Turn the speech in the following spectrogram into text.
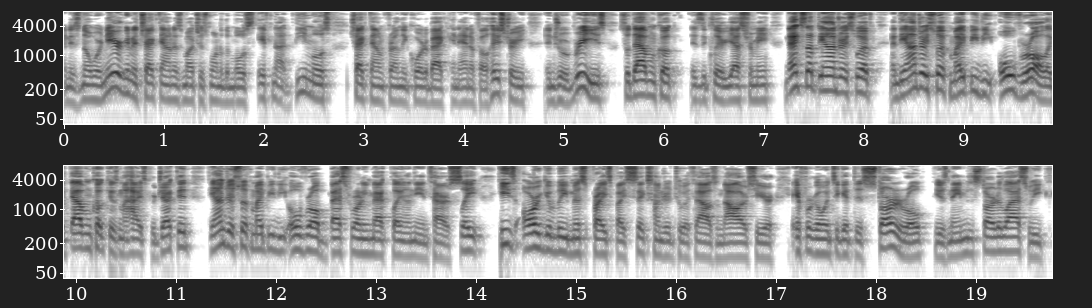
and is nowhere near going to check down as much as one of the most, if not the most, check down friendly quarterback in NFL history in Drew Brees. So Dalvin Cook is a clear yes for me. Next up, D'Andre Swift. And D'Andre Swift might be the overall, like Dalvin Cook is my highest projected. D'Andre Swift might be the overall best running back play on the entire slate. He's arguably mispriced by 600 to $1,000 here if we're going to get this starter role. He was named the starter last week.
